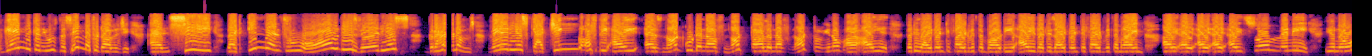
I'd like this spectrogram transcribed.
again we can use the same methodology and see that in and through all these various grahanams, various catching of the I as not good enough, not tall enough, not, you know, I that is identified with the body, I that is identified with the mind, I, I, I, I, I so many, you know,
